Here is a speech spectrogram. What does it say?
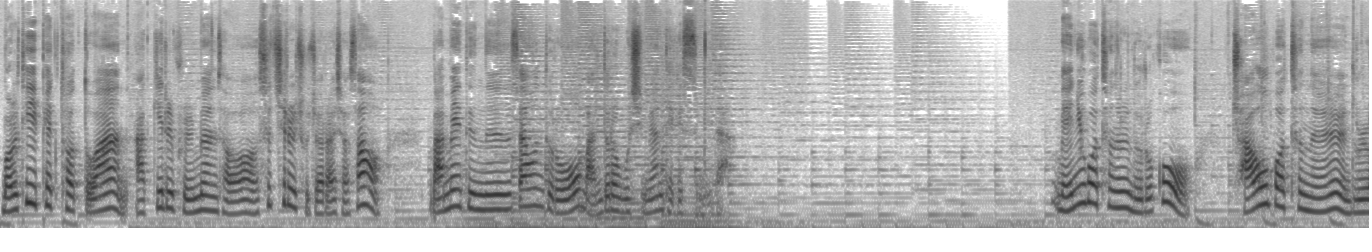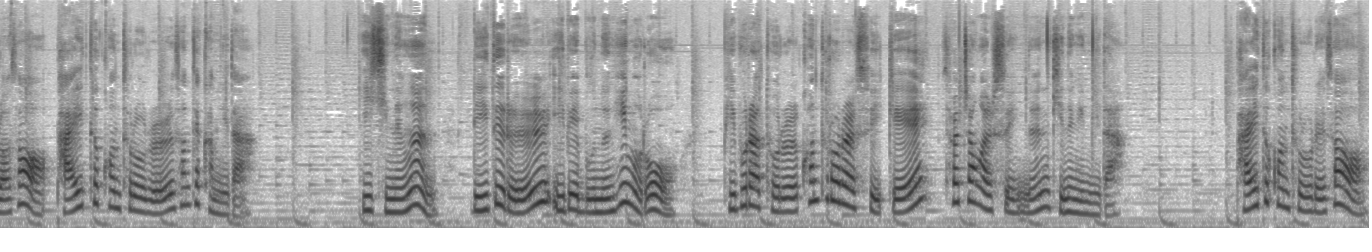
multi effector 또한 악기를 불면서 수치를 조절하셔서 마음에 드는 사운드로 만들어 보시면 되겠습니다. 메뉴 버튼을 누르고 좌우 버튼을 눌러서 bite control을 선택합니다. 이 기능은 리드를 입에 무는 힘으로 비브라토를 컨트롤할 수 있게 설정할 수 있는 기능입니다. bite control에서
